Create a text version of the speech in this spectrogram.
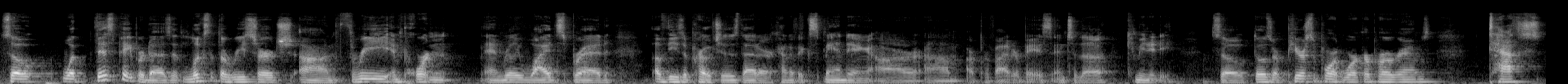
So, what this paper does, it looks at the research on three important and really widespread of these approaches that are kind of expanding our, um, our provider base into the community. So, those are peer support worker programs, task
